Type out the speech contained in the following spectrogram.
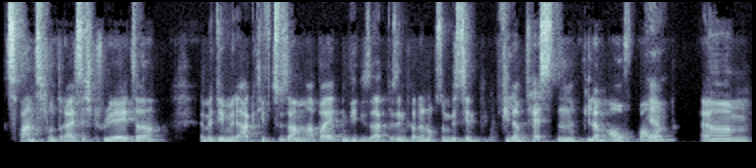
20 und 30 Creator, äh, mit denen wir aktiv zusammenarbeiten. Wie gesagt, wir sind gerade noch so ein bisschen viel am Testen, viel am Aufbauen. Ja, ähm,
